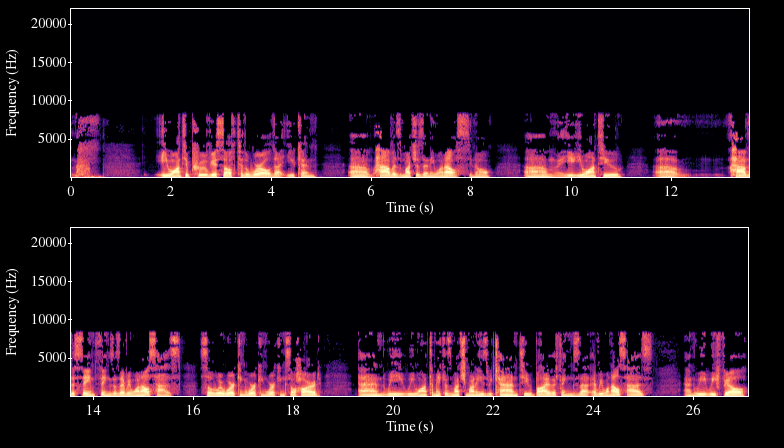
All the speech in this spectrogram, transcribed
you want to prove yourself to the world that you can, uh, have as much as anyone else, you know. Um, you, you want to, uh, have the same things as everyone else has. So we're working, working, working so hard and we we want to make as much money as we can to buy the things that everyone else has. And we we feel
